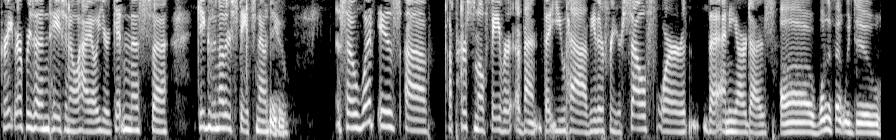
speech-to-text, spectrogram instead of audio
Great representation, Ohio. You're getting us uh, gigs in other states now, too. so, what is uh, a personal favorite event that you have, either for yourself or the NER does? Uh, one event we do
